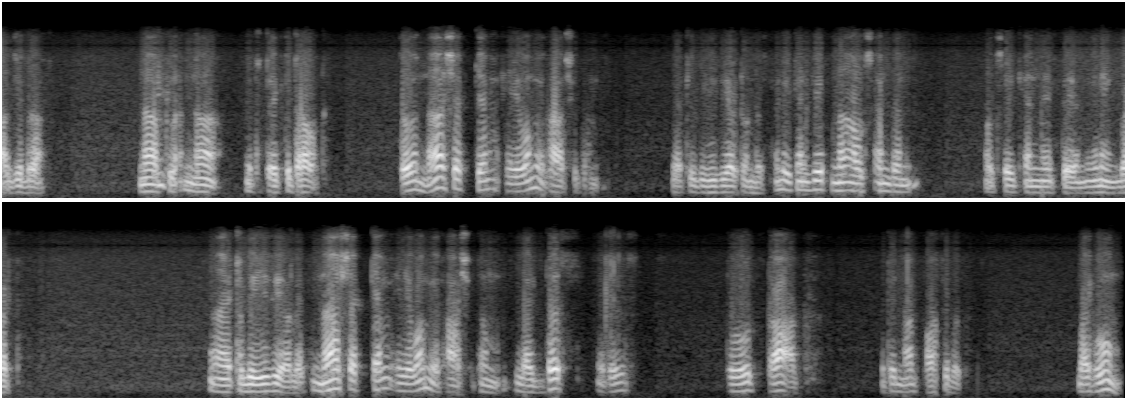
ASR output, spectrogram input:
algebra. Na hmm. na you take it out. So na shakyam evam vibhashitam that will be easier to understand. You can give na also and then also you can make the meaning but uh, it will be easier. Like na shakyam evam vibhashitam like this it is to talk. It is not possible. By whom?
